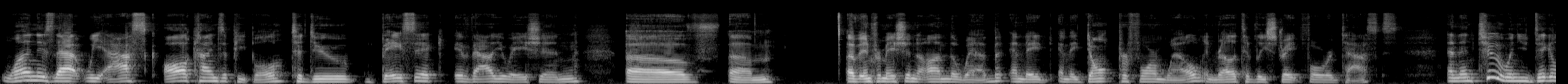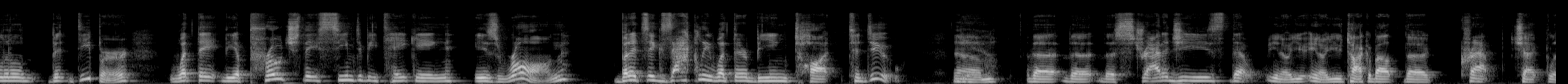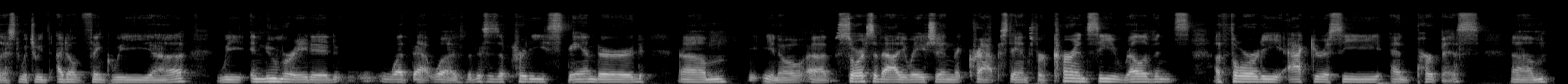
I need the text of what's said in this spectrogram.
One is that we ask all kinds of people to do basic evaluation of um, of information on the web, and they and they don't perform well in relatively straightforward tasks. And then two, when you dig a little bit deeper, what they the approach they seem to be taking is wrong but it's exactly what they're being taught to do. Um, yeah. The the the strategies that you know you you know you talk about the crap checklist, which we I don't think we uh, we enumerated what that was, but this is a pretty standard um, you know uh, source evaluation that crap stands for currency, relevance, authority, accuracy, and purpose. Um,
